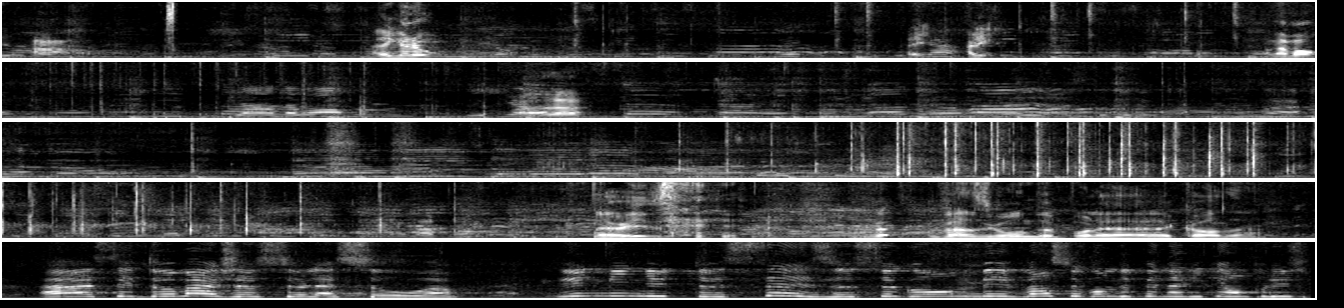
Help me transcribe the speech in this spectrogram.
tombé. Ah. Allez, galop. Allez, allez. En avant. Bien en avant. Bien. Voilà. Allez, reste au Ah oui, c'est 20 secondes pour la, la corde. Ah, c'est dommage hein, ce lasso. Hein. 1 minute 16 secondes, mais 20 secondes de pénalité en plus.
